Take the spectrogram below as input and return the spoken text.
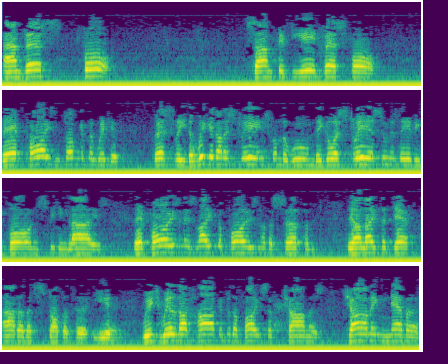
and verse 4. Psalm 58, verse 4. They're poison, talking of the wicked. Verse 3 The wicked are estranged from the womb. They go astray as soon as they be born, speaking lies. Their poison is like the poison of the serpent. They are like the deaf adder that stoppeth her ear, which will not hearken to the voice of charmers, charming never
